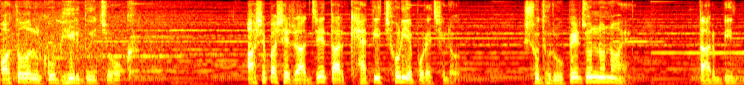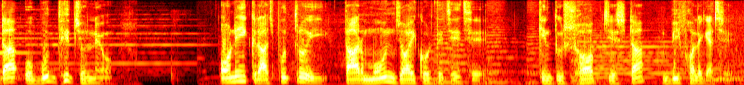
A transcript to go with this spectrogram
অতল গভীর দুই চোখ। আশেপাশের রাজ্যে তার খ্যাতি ছড়িয়ে পড়েছিল। শুধু রূপের জন্য নয়, তার বিদ্যা ও বুদ্ধির জন্যেও। অনেক রাজপুত্রই তার মন জয় করতে চেয়েছে, কিন্তু সব চেষ্টা বিফলে গেছে।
